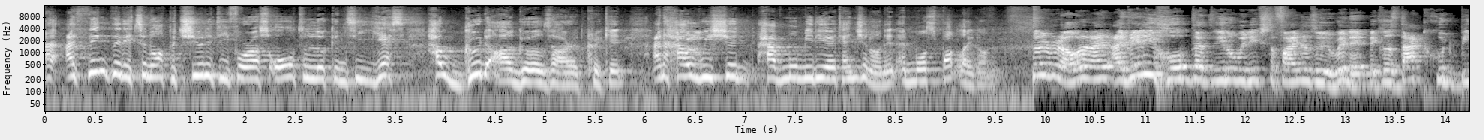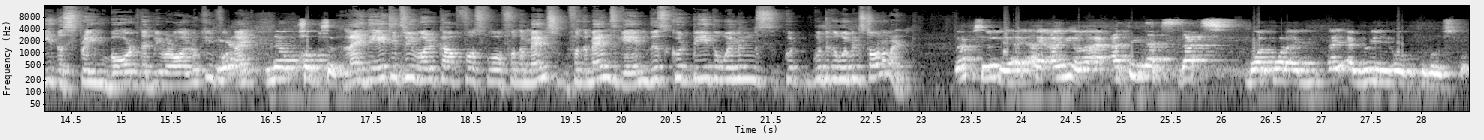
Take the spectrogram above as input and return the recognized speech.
I I think that it's an opportunity for us all to look and see, yes, how good our girls are at cricket and how we should have more media attention on it and more spotlight on it. Absolutely, Rahul, and I, I really hope that you know we reach the finals, we win it because that could be the springboard that we were all looking for. Yeah, Like no, hope so. like the '83 World Cup for, for for the men's for the men's game, this could be the women's could, could be the women's tournament. Absolutely. I, I, I you know, I, I think that's that's what what I, I, I really hope the most for.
